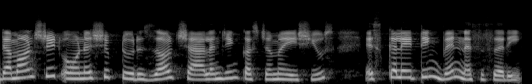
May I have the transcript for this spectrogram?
Demonstrate ownership to resolve challenging customer issues, escalating when necessary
